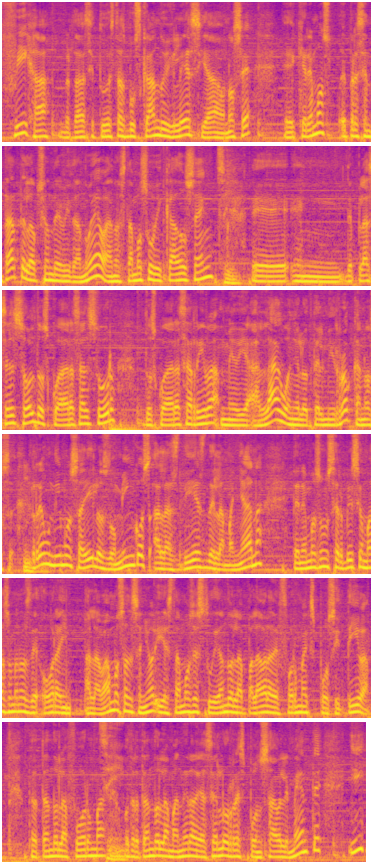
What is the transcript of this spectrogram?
fija, ¿verdad? Si tú estás buscando iglesia o no sé, eh, queremos eh, presentarte la opción de vida nueva. ¿no? Estamos ubicados en, eh, en de Plaza del Sol, dos cuadras al sur, dos cuadras arriba, media al lago, en el Hotel Mi Roca. Nos reunimos ahí los domingos a las 10 de la mañana. Tenemos un servicio más o menos de hora y alabamos al Señor y estamos estudiando la palabra de forma expositiva, tratando la forma o tratando la manera de hacerlo responsablemente y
